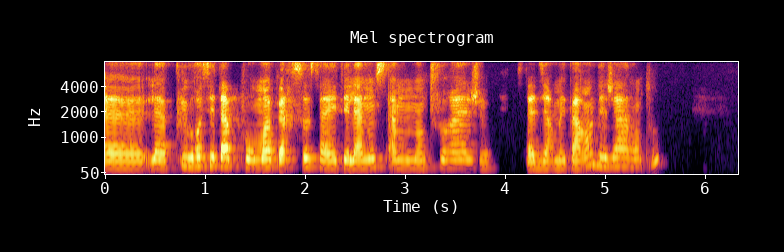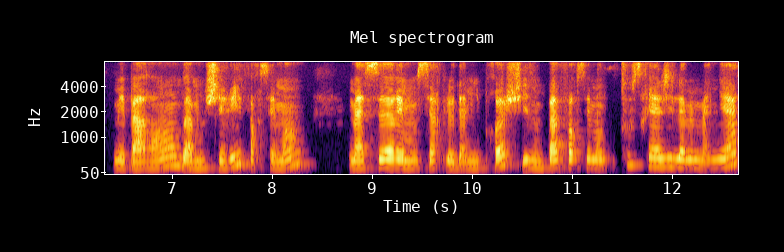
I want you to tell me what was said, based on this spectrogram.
Heu, la plus grosse étape pour moi perso, ça a été l'annonce à mon entourage, c'est-à-dire mes parents déjà avant tout. Mes parents, bah, mon chéri forcément, ma sœur et mon cercle d'amis proches, ils n'ont pas forcément tous réagi de la même manière.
